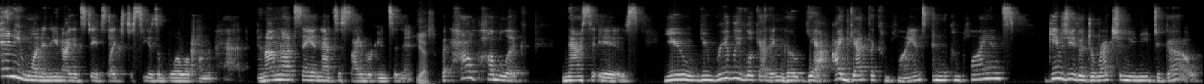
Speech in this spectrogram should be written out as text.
anyone in the United States likes to see is a blow up on the pad. And I'm not saying that's a cyber incident. Yes. But how public NASA is, you you really look at it and go, yeah, I get the compliance and the compliance gives you the direction you need to go.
